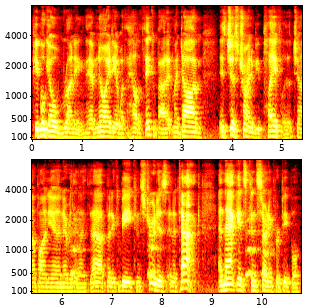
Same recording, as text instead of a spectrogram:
People go running. They have no idea what the hell to think about it. My dog is just trying to be playful. He'll jump on you and everything like that, but it could be construed as an attack, and that gets concerning for people.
